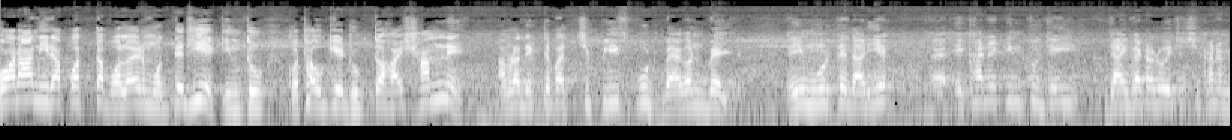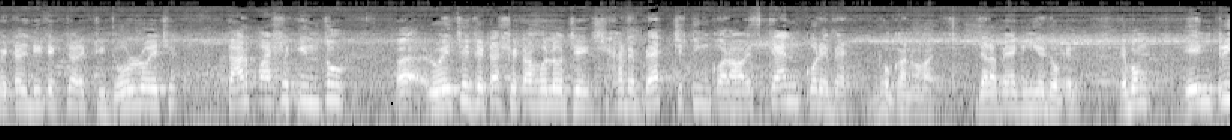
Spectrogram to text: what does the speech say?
কড়া নিরাপত্তা বলয়ের মধ্যে দিয়ে কিন্তু কোথাও গিয়ে ঢুকতে হয়। সামনে আমরা দেখতে পাচ্ছি প্লিজ পুট ব্যাগন বেল্ট এই মুহূর্তে দাঁড়িয়ে এখানে কিন্তু যেই জায়গাটা রয়েছে, সেখানে মেটাল ডিটেক্টর একটি ডোর রয়েছে। তার পাশে কিন্তু রয়েছে যেটা, সেটা হলো যে সেখানে ব্যাগ চেকিং করা হয় স্ক্যান করে ব্যাগ ঢোকানো হয়, যারা ব্যাগ নিয়ে ঢোকেন। এবং এন্ট্রি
